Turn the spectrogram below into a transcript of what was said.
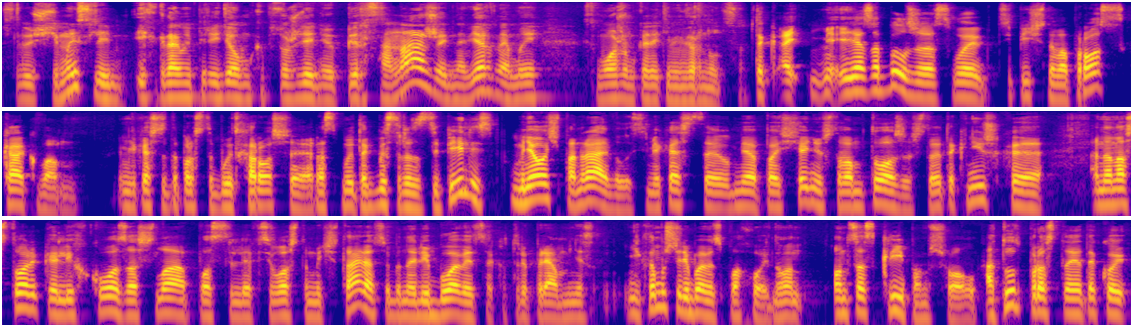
следующие мысли. И когда мы перейдем к обсуждению персонажей, наверное, мы сможем к этим вернуться. Так, а я забыл же свой типичный вопрос. Как вам? Мне кажется, это просто будет хорошее, раз мы так быстро зацепились. Мне очень понравилось. Мне кажется, у меня по ощущению, что вам тоже, что эта книжка, она настолько легко зашла после всего, что мы читали, особенно Лебовица, который прям мне... Не к тому, что Лебовец плохой, но он, он со скрипом шел. А тут просто я такой,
